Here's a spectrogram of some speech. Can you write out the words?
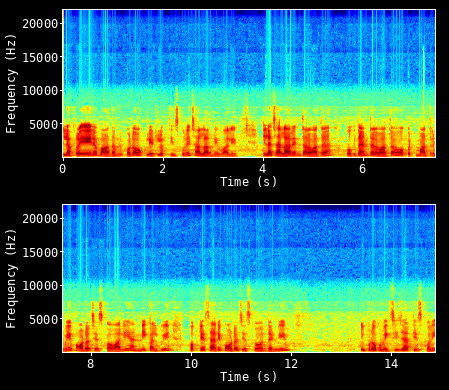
ఇలా ఫ్రై అయిన బాదంని కూడా ఒక ప్లేట్లోకి తీసుకొని చల్లారనివ్వాలి. ఇలా చల్లారిన తర్వాత ఒకదాని తర్వాత ఒకటి మాత్రమే పౌడర్ చేసుకోవాలి. అన్నీ కలిపి ఒకటేసారి పౌడర్ చేసుకోవద్దండి. ఇప్పుడు ఒక మిక్సీ జార్ తీసుకొని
